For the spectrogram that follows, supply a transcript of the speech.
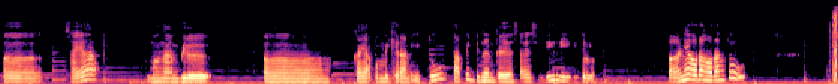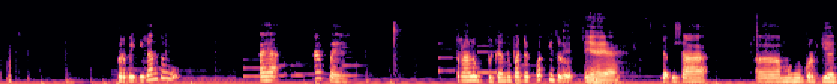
eh, saya mengambil eh, kayak pemikiran itu tapi dengan gaya saya sendiri gitu loh. Soalnya orang-orang tuh berpikiran tuh kayak apa ya terlalu bergantung pada quote gitu loh. Eh, Jadi yeah, yeah. gak bisa uh, mengukur dia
